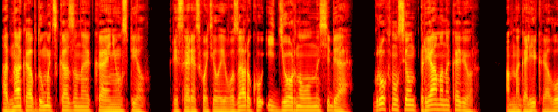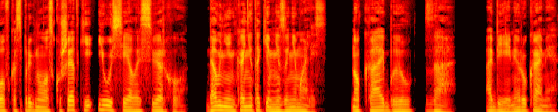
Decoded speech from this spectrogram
Однако обдумать сказанное Кай не успел. Рисаря схватила его за руку и дернула на себя. Грохнулся он прямо на ковер, а многоликая ловко спрыгнула с кушетки и уселась сверху. Давненько они таким не занимались. Но Кай был «за» обеими руками.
